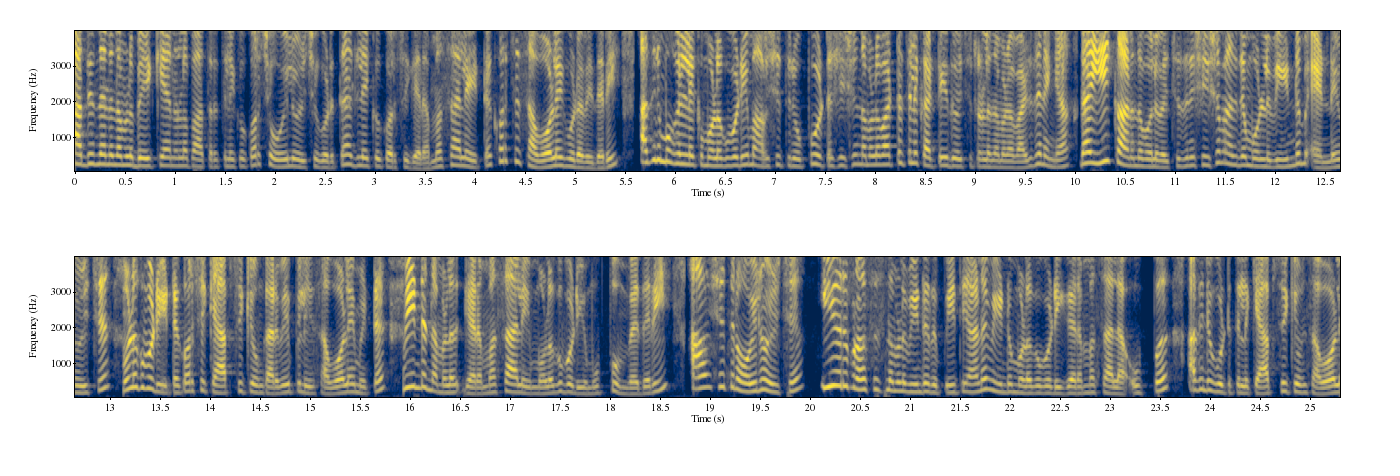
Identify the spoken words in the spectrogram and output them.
ആദ്യം തന്നെ നമ്മൾ ബേക്ക് ചെയ്യാനുള്ള പാത്രത്തിലേക്ക് കുറച്ച് ഓയിൽ ഒഴിച്ചു കൊടുത്ത് അതിലേക്ക് കുറച്ച് ഗരം മസാല ഇട്ട് കുറച്ച് സവോളയും കൂടെ വിതറി. അതിന് മുകളിലേക്ക് മുളക് പൊടിയും ആവശ്യത്തിന് ഉപ്പ് ഇട്ട ശേഷം നമ്മൾ വട്ടത്തിൽ കട്ട് ചെയ്ത് വെച്ചിട്ടുള്ള നമ്മുടെ വഴുതനങ്ങ ദാ ഈ കാണുന്ന പോലെ വെച്ചതിന് ശേഷം അതിന്റെ മുകളിൽ വീണ്ടും എണ്ണ ഒഴിച്ച് മുളക് പൊടി ഇട്ട് കുറച്ച് ക്യാപ്സിക്കവും കറിവേപ്പിലയും സവോളയും ഇട്ട് വീണ്ടും നമ്മൾ ഗരം മസാലയും മുളക് പൊടിയും ഉപ്പും വെതറി. ആവശ്യത്തിന് ഓയിൽ ഒഴിച്ച് ഈ ഒരു പ്രോസസ്സ് നമ്മൾ വീണ്ടും റിപ്പീറ്റ് ചെയ്യാണ്. വീണ്ടും മുളക് പൊടി ഗരം മസാല ഉപ്പ് അതിന്റെ കൂട്ടത്തിൽ ക്യാപ്സിക്കും സവോള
